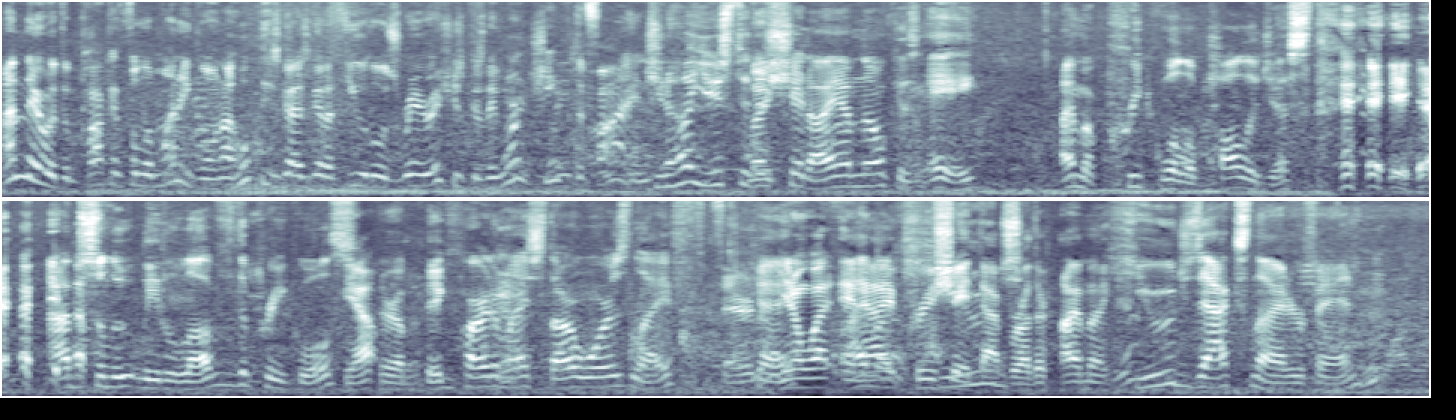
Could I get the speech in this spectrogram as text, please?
I'm there with a pocket full of money, going, "I hope these guys got a few of those rare issues because they weren't cheap to find." Do you know how used to Like- this shit I am though? Because a, I'm a prequel apologist. Absolutely love the prequels. Yeah. They're a big part of my Star Wars life. Fair enough. You know what? And I'm I a appreciate that, brother. I'm a huge Zack Snyder fan. Mm-hmm.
